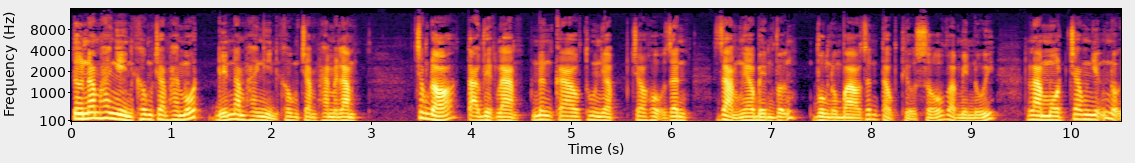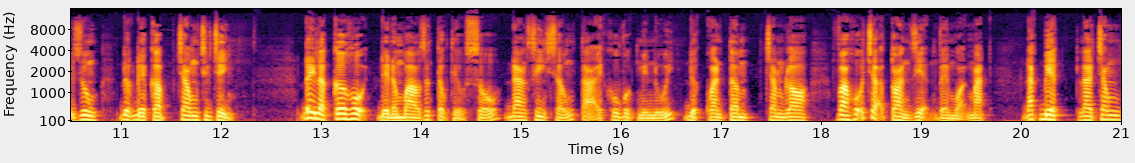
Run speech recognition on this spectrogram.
từ năm 2021 đến năm 2025. Trong đó, tạo việc làm, nâng cao thu nhập cho hộ dân, giảm nghèo bền vững vùng đồng bào dân tộc thiểu số và miền núi là một trong những nội dung được đề cập trong chương trình. Đây là cơ hội để đồng bào dân tộc thiểu số đang sinh sống tại khu vực miền núi được quan tâm, chăm lo và hỗ trợ toàn diện về mọi mặt, đặc biệt là trong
